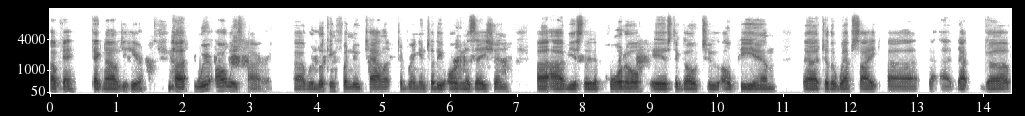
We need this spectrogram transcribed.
Okay, technology here. Uh, we're always hiring. Uh, we're looking for new talent to bring into the organization. Uh, obviously, the portal is to go to OPM, uh, to the website uh, uh, .gov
